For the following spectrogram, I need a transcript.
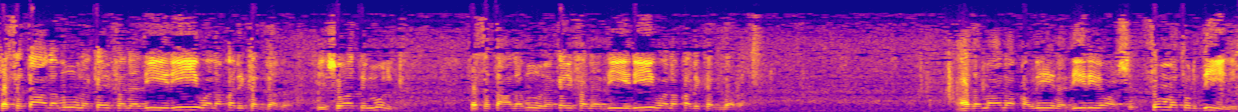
فستعلمون كيف نذيري ولقد كذب في سورة الملك. فستعلمون كيف نذيري ولقد كذب هذا معنى قوله نذيري لورش. ثم ترديني.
